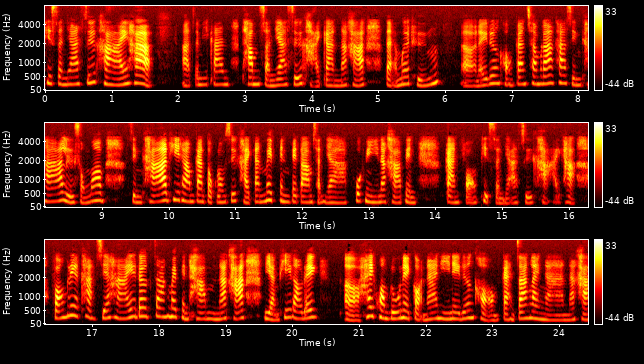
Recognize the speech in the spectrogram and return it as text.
ผิดสัญญาซื้อขายค่ะ อาจจะมีการทำสัญญาซื้อขายกันนะคะ แต่เมื่อถึง ในเรื่องของการชำระค่าสินค้า หรือส่งมอบสินค้าที่ทำการตกลงซื้อขายกันไม่เป็นไปตามสัญญาพวกนี้นะคะ เป็นการฟ้องผิดสัญญาซื้อขายค่ะ ฟ้องเรียกค่ะเสียหายเลิกจ้างไม่เป็นธรรมนะคะ อย่างที่เราได้ให้ความรู้ในก่อนหน้านี้ในเรื่องของการจ้างแรงงานนะคะ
